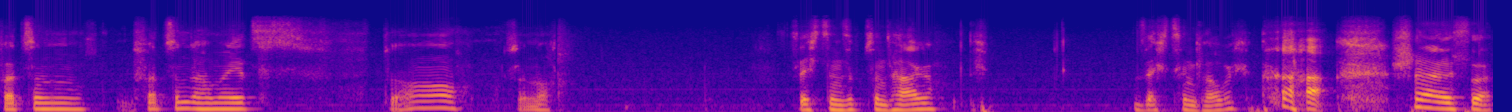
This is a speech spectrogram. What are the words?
14, 14, da haben wir jetzt, so, sind noch 16, 17 Tage. Ich 16, glaube ich. Scheiße,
